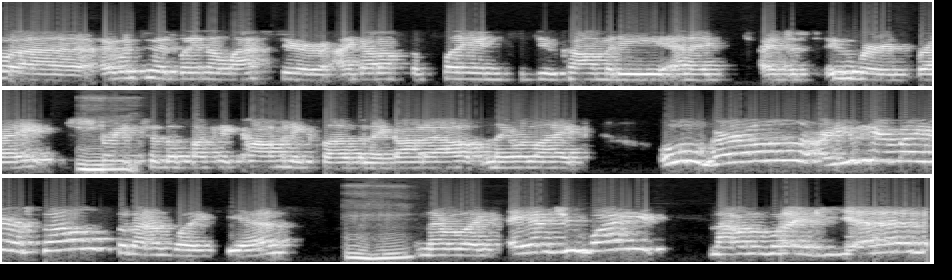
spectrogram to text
uh, I went to Atlanta last year. I got off the plane to do comedy, and I I just Ubered right straight to the fucking comedy club, and I got out, and they were like, "Oh, girl, are you here by yourself?" And I was like, "Yes." Mm-hmm, And they were like, "Andrew White," and I was like, "Yes."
